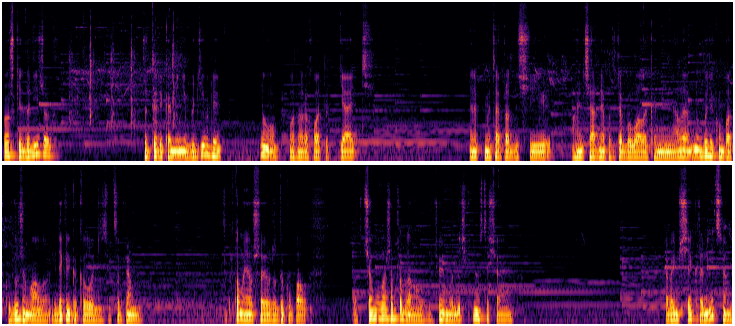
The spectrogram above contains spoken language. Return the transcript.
Трошки доріжок, 4 камінні будівлі. Ну, можна рахувати 5. Я не пам'ятаю, правда, чи гончарня потребувала каміння, але ну, в будь-якому випадку дуже мало. І декілька колодязів. Це прям. Це при тому, я вже докупав. В чому ваша проблема? Чого їм водички не вистачає? Треба їм ще криницю.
